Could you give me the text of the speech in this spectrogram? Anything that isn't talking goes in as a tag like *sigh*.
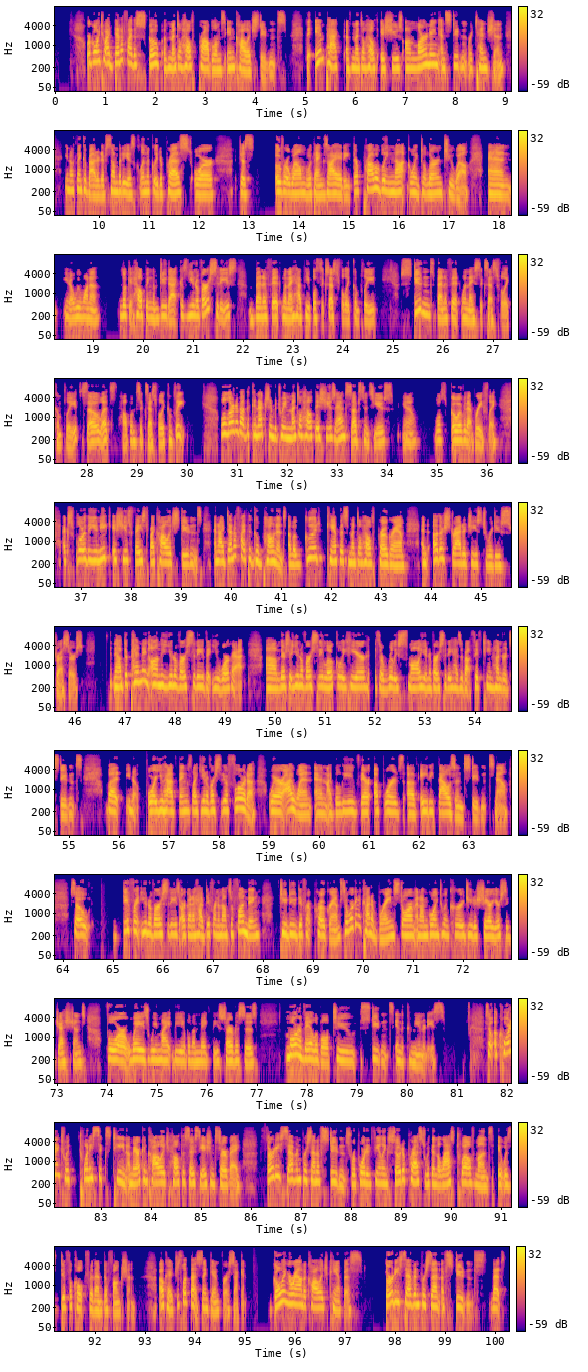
We're going to identify the scope of mental health problems in college students, the impact of mental health issues on learning and student retention. You know, think about it. If somebody is clinically depressed or just overwhelmed with anxiety, they're probably not going to learn too well. And, you know, we want to look at helping them do that because universities benefit when they have people successfully complete students benefit when they successfully complete so let's help them successfully complete We'll learn about the connection between mental health issues and substance use. You know, we'll go over that briefly. Explore the unique issues faced by college students and identify the components of a good campus mental health program and other strategies to reduce stressors. Now, depending on the university that you work at, um, there's a university locally here. It's a really small university, has about 1,500 students. But, you know, or you have things like University of Florida, where I went, and I believe they're upwards of 80,000 students now. So different universities are going to have different amounts of funding to do different programs. So, we're going to kind of brainstorm, and I'm going to encourage you to share your suggestions for ways we might be able to make these services more available to students in the communities. So, according to a 2016 American College Health Association survey, 37% of students reported feeling so depressed within the last 12 months it was difficult for them to function. Okay, just let that sink in for a second. Going around a college campus, 37% of students, that's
